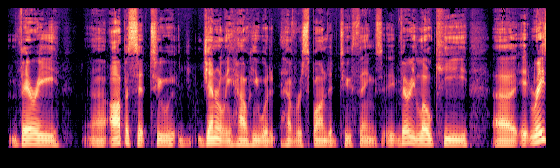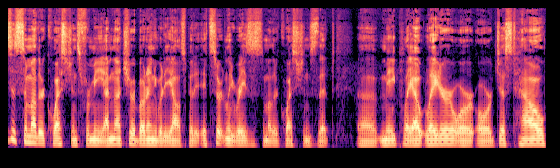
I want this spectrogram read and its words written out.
very uh, opposite to generally how he would have responded to things. Very low key. Uh, it raises some other questions for me. I'm not sure about anybody else, but it, it certainly raises some other questions that uh, may play out later, or or just how.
